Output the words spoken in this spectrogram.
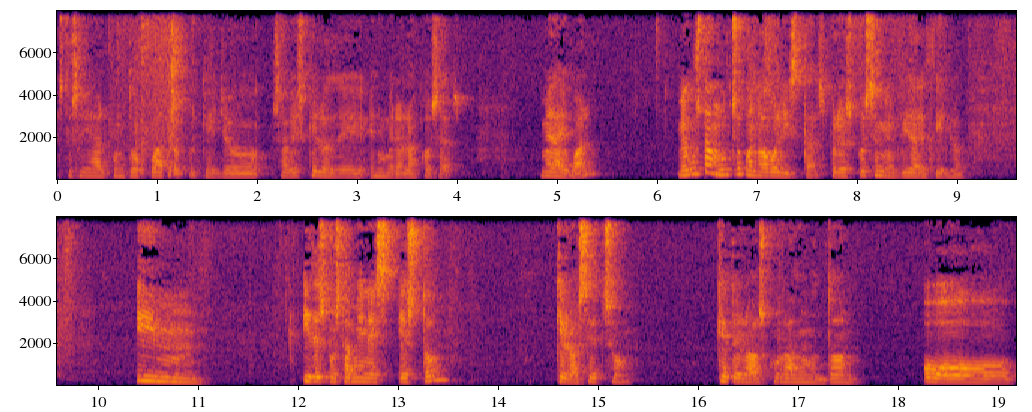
esto sería el punto 4, porque yo, sabéis que lo de enumerar las cosas me da igual. Me gusta mucho cuando hago listas, pero después se me olvida decirlo. Y, y después también es esto, que lo has hecho, que te lo has currado un montón. O,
